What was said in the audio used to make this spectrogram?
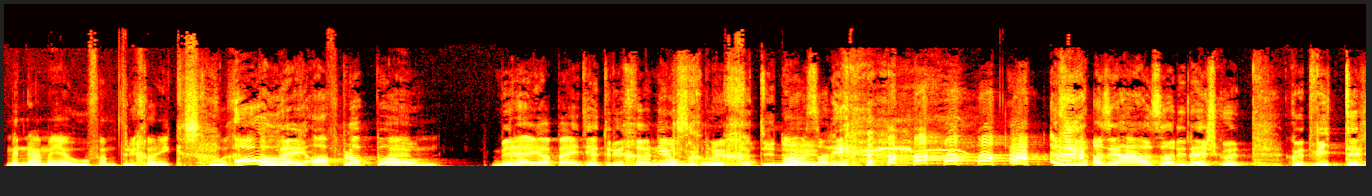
Wir nehmen ja auf am Dreikönigskuchen. Mhm. Oh, hey, apropos. Ähm, wir haben ja beide drei Königskuchen. unterbreche dich Ah, nicht. sorry. Also ja, sorry, nein, ist gut. Gut, weiter.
